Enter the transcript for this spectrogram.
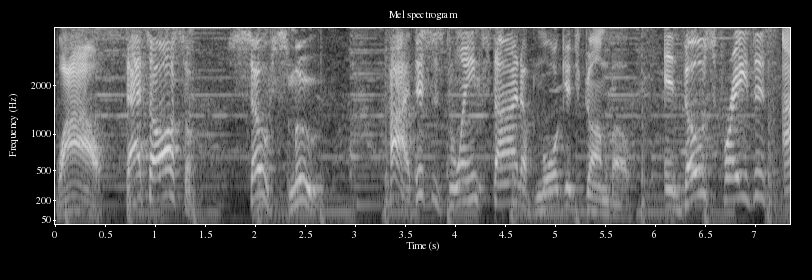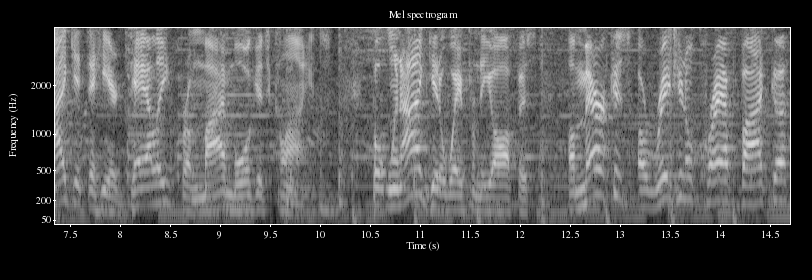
Wow, that's awesome. So smooth. Hi, this is Dwayne Stein of Mortgage Gumbo. And those phrases I get to hear daily from my mortgage clients. But when I get away from the office, America's original craft vodka,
